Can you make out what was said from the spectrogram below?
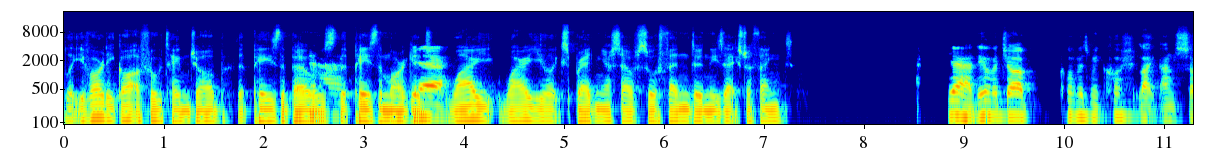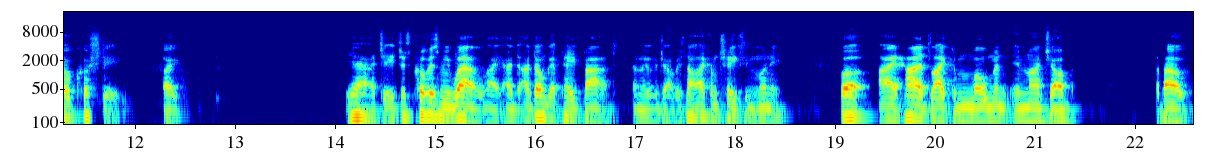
like you've already got a full time job that pays the bills, Yeah. that pays the mortgage. Yeah. Why why are you like spreading yourself so thin doing these extra things? Yeah, the other job covers me cush like I'm so cushy. Like yeah, it just covers me well. Like I, I don't get paid bad at my other job. It's not like I'm chasing money. But I had like a moment in my job about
